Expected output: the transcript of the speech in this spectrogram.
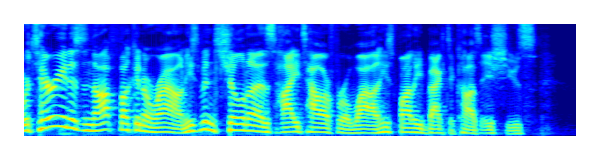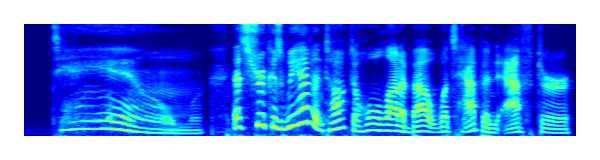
Mortarion is not fucking around. He's been chilling on his high tower for a while, he's finally back to cause issues. Damn. That's true because we haven't talked a whole lot about what's happened after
